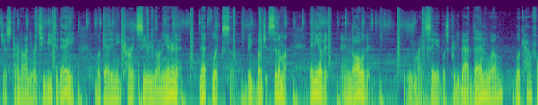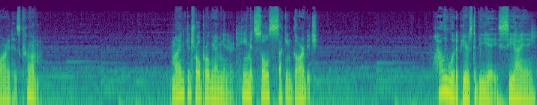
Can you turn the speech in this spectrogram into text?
Just turn on your TV today, look at any current series on the internet, Netflix, uh, big budget cinema, any of it, and all of it. We might say it was pretty bad then, well, look how far it has come. Mind control programming and entertainment, soul sucking garbage Hollywood appears to be a CIA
